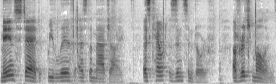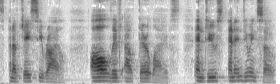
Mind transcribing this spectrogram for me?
May instead we live as the Magi, as Count Zinzendorf, of Rich Mullins, and of J.C. Ryle, all lived out their lives, and, do, and in doing so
